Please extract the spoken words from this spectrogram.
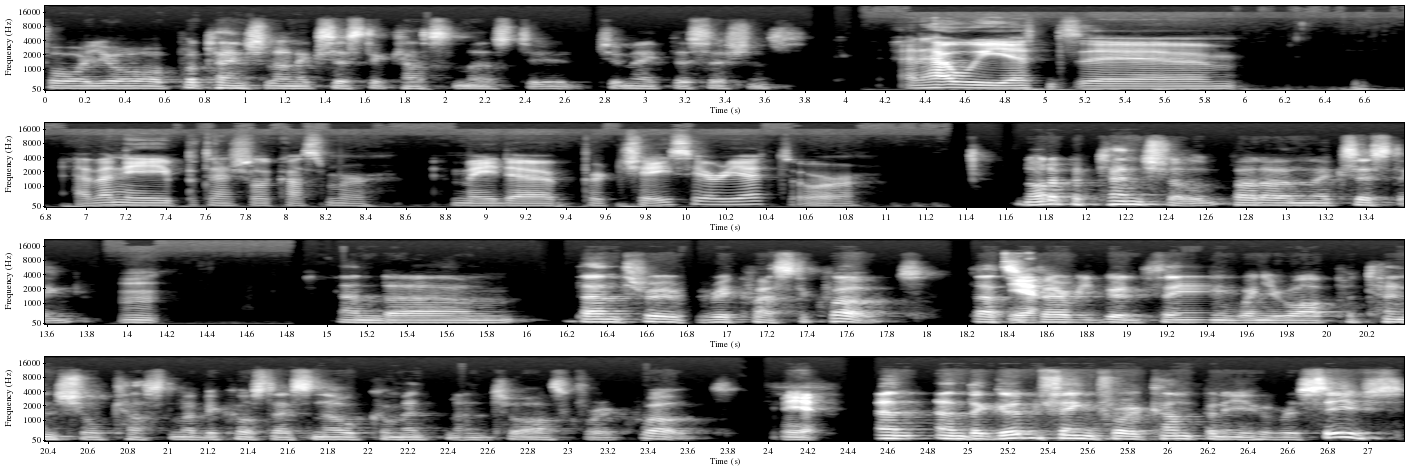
for your potential and existing customers to to make decisions. And how we yet um, have any potential customer made a purchase here yet, or not a potential, but an existing, mm. And um, then through request a quote. That's yeah. a very good thing when you are a potential customer because there's no commitment to ask for a quote. Yeah. And and the good thing for a company who receives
